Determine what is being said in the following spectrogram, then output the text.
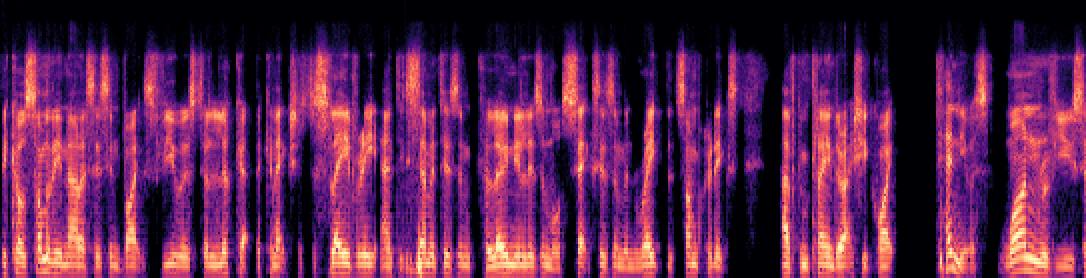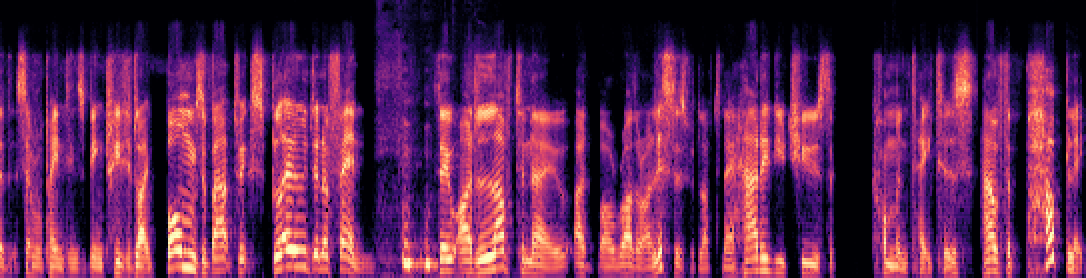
because some of the analysis invites viewers to look at the connections to slavery, anti Semitism, colonialism, or sexism and rape that some critics have complained are actually quite tenuous. One review said that several paintings are being treated like bombs about to explode and offend. so I'd love to know, I'd, or rather, our listeners would love to know, how did you choose the commentators? How have the public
